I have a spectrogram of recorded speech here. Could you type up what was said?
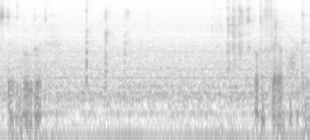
Still looted. Let's go to Fair Market.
